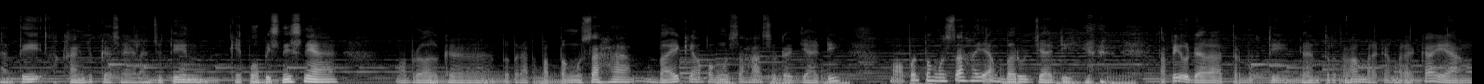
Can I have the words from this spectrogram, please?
nanti akan juga saya lanjutin kepo bisnisnya, ngobrol ke beberapa pengusaha, baik yang pengusaha sudah jadi maupun pengusaha yang baru jadi. Tapi udah terbukti dan terutama mereka-mereka yang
